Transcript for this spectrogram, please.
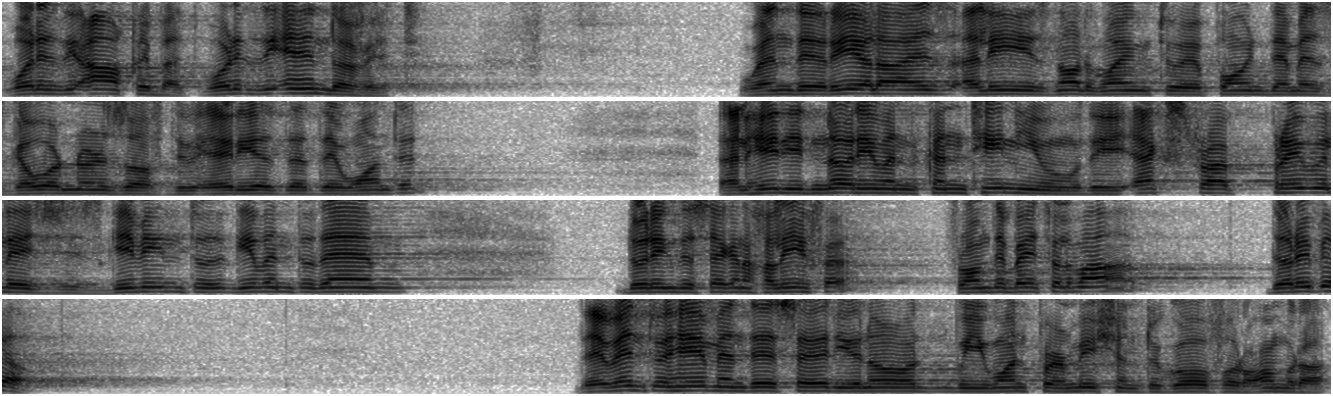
What is the aqibat? What is the end of it? When they realize Ali is not going to appoint them as governors of the areas that they wanted, and he did not even continue the extra privileges given to, given to them during the second Khalifa from the Bayt al-Mal. They rebelled. They went to him and they said, you know, we want permission to go for Umrah.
